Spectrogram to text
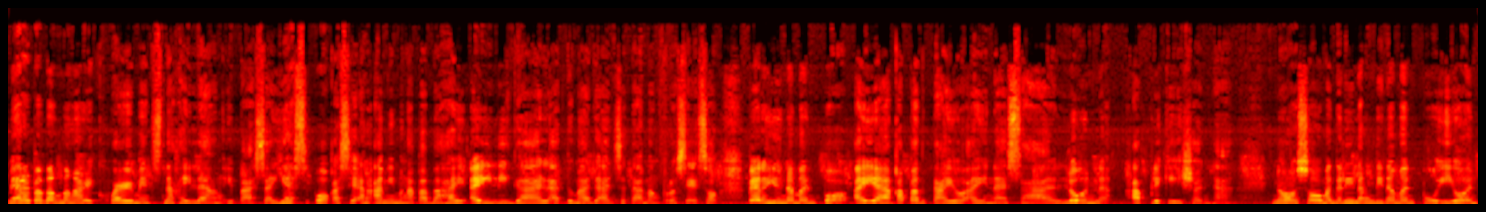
meron pa bang mga requirements na kailangang ipasa? Yes po, kasi ang aming mga pabahay ay legal at dumadaan sa tamang proseso. Pero yun naman po ay ah, kapag tayo ay nasa loan application na. No? So, madali lang din naman po iyon.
